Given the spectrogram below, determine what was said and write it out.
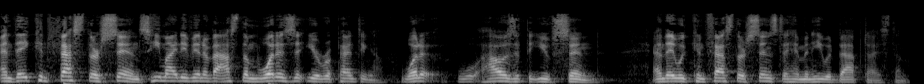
and they confessed their sins. He might even have asked them, What is it you're repenting of? What, how is it that you've sinned? And they would confess their sins to him and he would baptize them.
